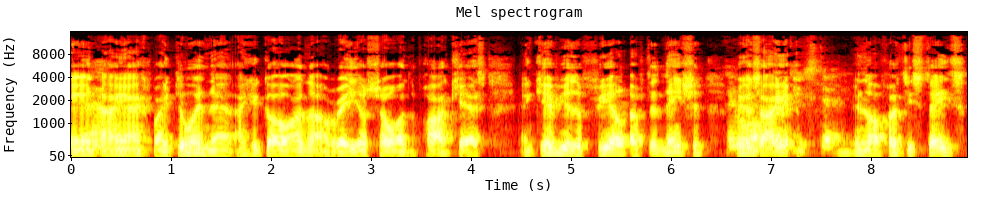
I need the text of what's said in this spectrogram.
And. I ask by doing that, I could go on the a radio show, on the podcast, and give you the feel of the nation in because all I- states. in all 50 states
